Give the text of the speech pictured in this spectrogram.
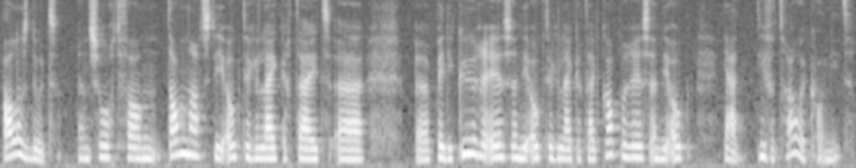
alles doet. Een soort van tandarts die ook tegelijkertijd uh, pedicure is en die ook tegelijkertijd kapper is en die ook, ja, die vertrouw ik gewoon niet.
